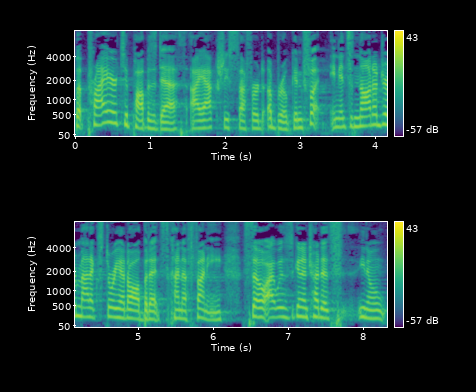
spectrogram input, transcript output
but prior to Papa's death, I actually suffered a broken foot. And it's not a dramatic story at all, but it's kind of funny. So I was going to try to, you know,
